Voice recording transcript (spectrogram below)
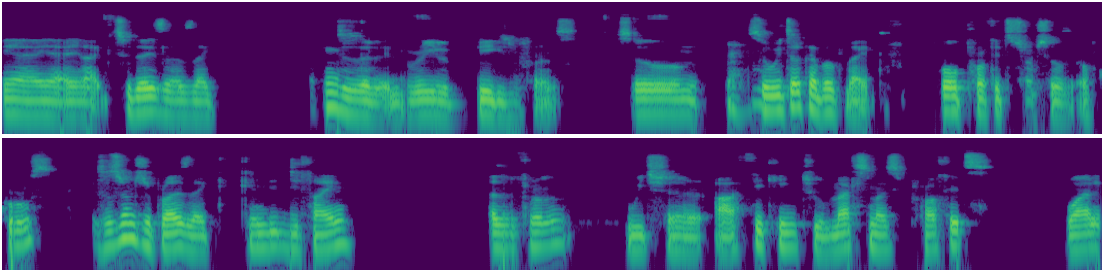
Yeah, yeah. Like today, there's like, I think there's a real big difference. So, so we talk about like for-profit structures, of course, social enterprise like can be defined as a firm which uh, are seeking to maximize profits while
